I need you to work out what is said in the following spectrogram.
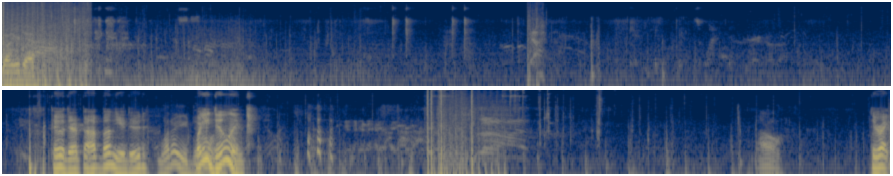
Jonah, you're dead. Dude, they're above you, dude. What are you doing? What are you doing? Oh. To your right.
